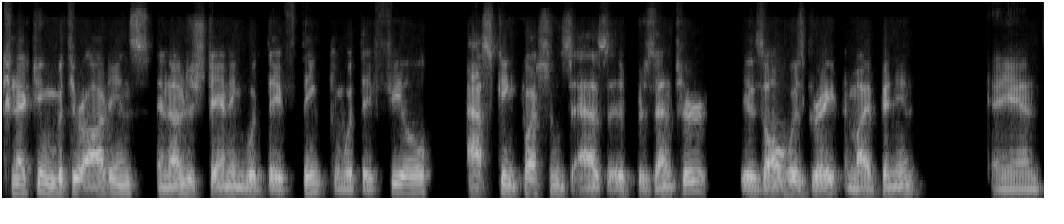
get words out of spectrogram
connecting with your audience and understanding what they think and what they feel, asking questions as a presenter is always great, in my opinion and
